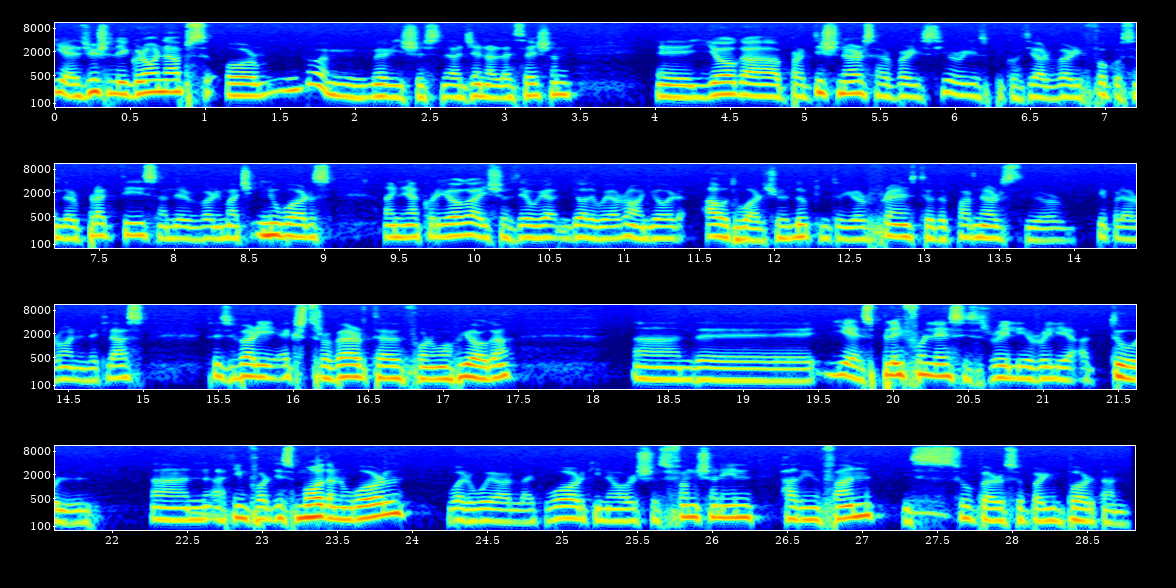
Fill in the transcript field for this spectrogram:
yeah, it's usually grown-ups or maybe it's just a generalization. Uh, yoga practitioners are very serious because they are very focused on their practice and they're very much inwards. And in acro yoga, it's just the, way, the other way around. You're outwards. You're looking to your friends, to the partners, to your people around in the class. So it's a very extroverted form of yoga. And uh, yes, playfulness is really, really a tool. And I think for this modern world, where we are like working or just functioning, having fun is super, super important.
